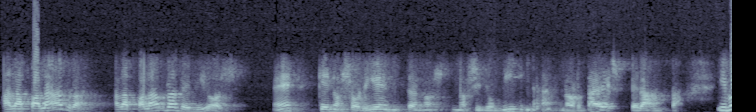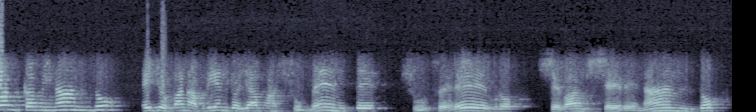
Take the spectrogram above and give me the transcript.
a la palabra, a la palabra de Dios, ¿eh? que nos orienta, nos, nos ilumina, nos da esperanza. Y van caminando, ellos van abriendo ya más su mente, su cerebro, se van serenando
